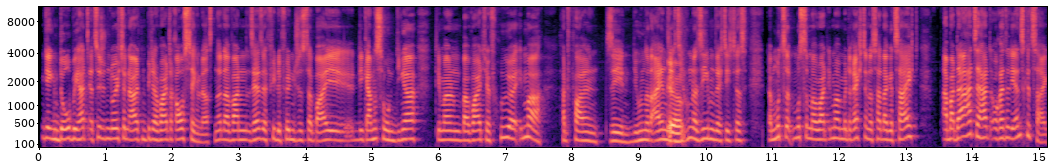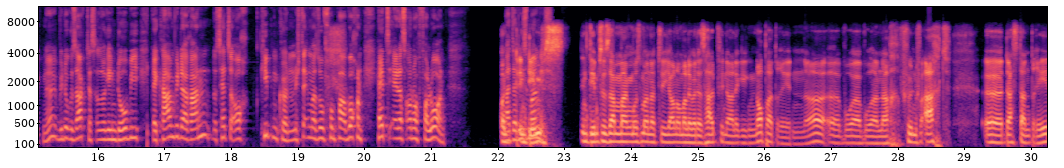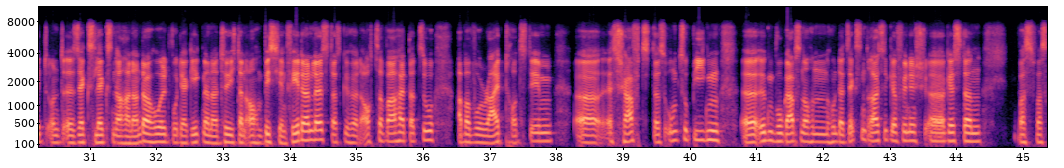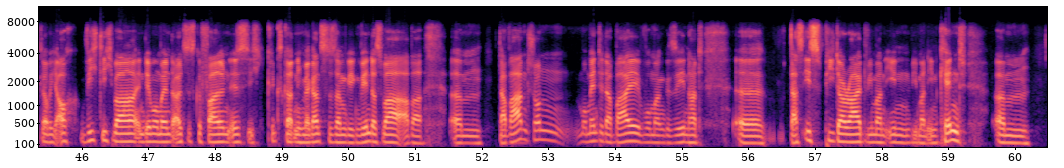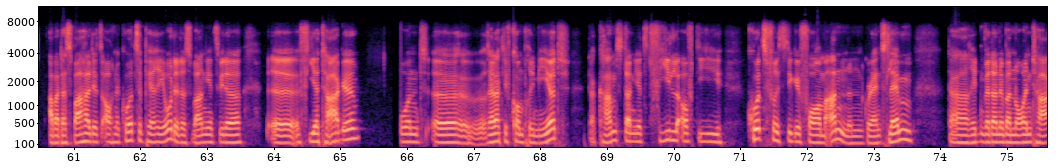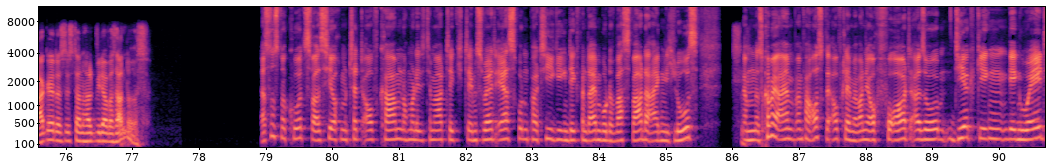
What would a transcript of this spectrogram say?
gegen Doby hat er zwischendurch den alten Peter White raushängen lassen. Ne? Da waren sehr, sehr viele Finishes dabei, die ganz hohen Dinger, die man bei White ja früher immer hat fallen sehen. Die 161, ja. 167, das, da musste, musste man White immer mit rechnen, das hat er gezeigt. Aber da hat er halt auch Resilienz gezeigt, ne? Wie du gesagt hast, also gegen Doby, der kam wieder ran, das hätte er auch keepen können. Und ich denke mal, so vor ein paar Wochen hätte er das auch noch verloren. Und in dem, in dem Zusammenhang muss man natürlich auch nochmal über das Halbfinale gegen Noppert reden, ne? Äh, wo, er, wo er nach 5-8 äh, das dann dreht und äh, sechs Legs nacheinander holt, wo der Gegner natürlich dann auch ein bisschen federn lässt. Das gehört auch zur Wahrheit dazu. Aber wo Wright trotzdem äh, es schafft, das umzubiegen. Äh, irgendwo gab es noch einen 136er-Finish äh, gestern was, was glaube ich auch wichtig war in dem Moment, als es gefallen ist. Ich krieg's gerade nicht mehr ganz zusammen, gegen wen das war, aber ähm, da waren schon Momente dabei, wo man gesehen hat, äh, das ist Peter Wright, wie man ihn, wie man ihn kennt. Ähm, aber das war halt jetzt auch eine kurze Periode. Das waren jetzt wieder äh, vier Tage und äh, relativ komprimiert. Da kam es dann jetzt viel auf die kurzfristige Form an. Ein Grand Slam, da reden wir dann über neun Tage. Das ist dann halt wieder was anderes. Lass uns noch kurz, weil es hier auch im Chat aufkam, nochmal die Thematik James Wade, Erstrundenpartie gegen Dick van Dijvenbode. Was war da eigentlich los? Ähm, das können wir ja einfach aufklären. Wir waren ja auch vor Ort. Also Dirk gegen, gegen Wade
